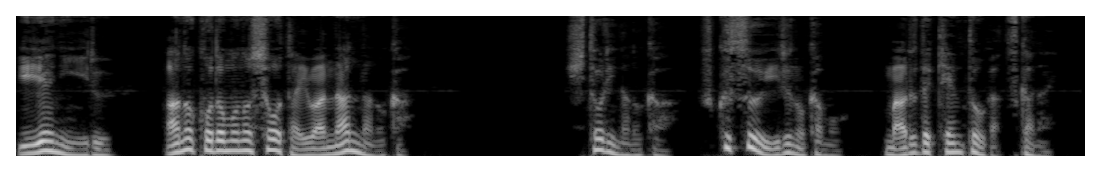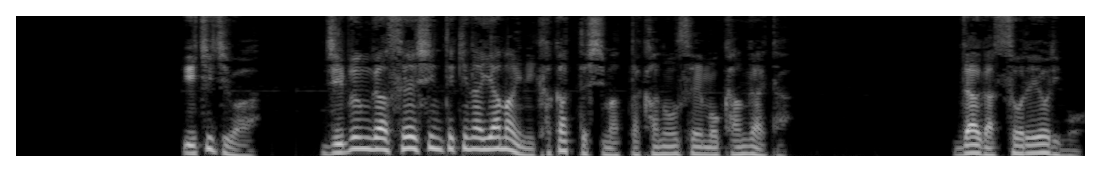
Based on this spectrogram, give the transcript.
家にいるあの子供の正体は何なのか。一人なのか複数いるのかもまるで見当がつかない。一時は自分が精神的な病にかかってしまった可能性も考えた。だがそれよりも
